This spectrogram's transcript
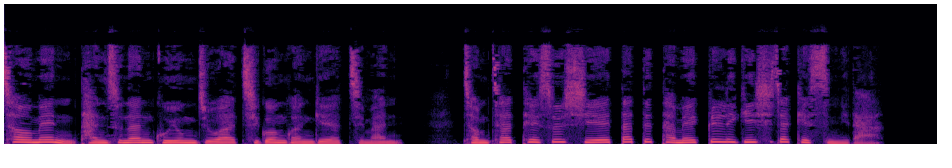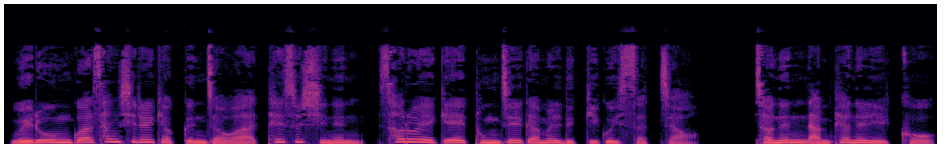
처음엔 단순한 고용주와 직원 관계였지만 점차 태수 씨의 따뜻함에 끌리기 시작했습니다. 외로움과 상실을 겪은 저와 태수 씨는 서로에게 동질감을 느끼고 있었죠. 저는 남편을 잃고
